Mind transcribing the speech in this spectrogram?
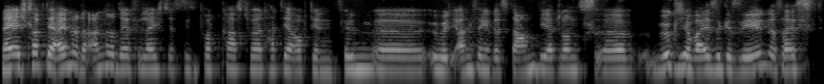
Naja, ich glaube, der eine oder andere, der vielleicht jetzt diesen Podcast hört, hat ja auch den Film äh, über die Anfänge des Damenbiathlons äh, möglicherweise gesehen. Das heißt,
